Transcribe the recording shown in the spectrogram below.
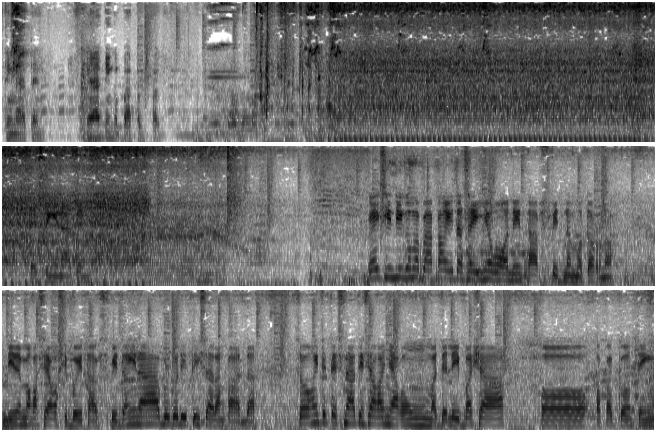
Testing natin. Kaya natin kung papagpag. Testingin natin. Guys, hindi ko mapapakita sa inyo kung ano yung top speed ng motor, no? Hindi naman kasi ako si Boy top speed. Ang hinahabol ko dito is arangkada. So, ang ititest natin sa kanya kung madelay ba siya o kapag konting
